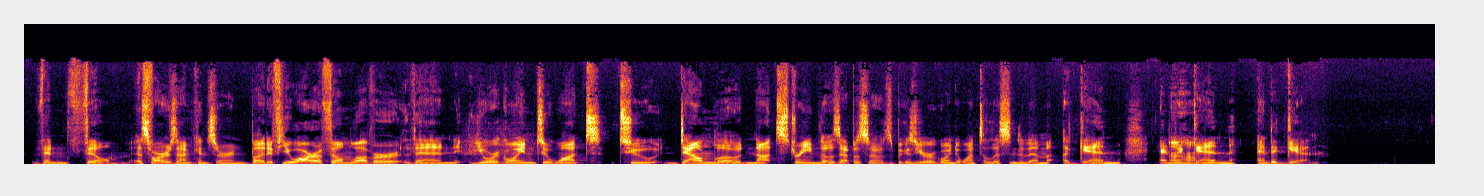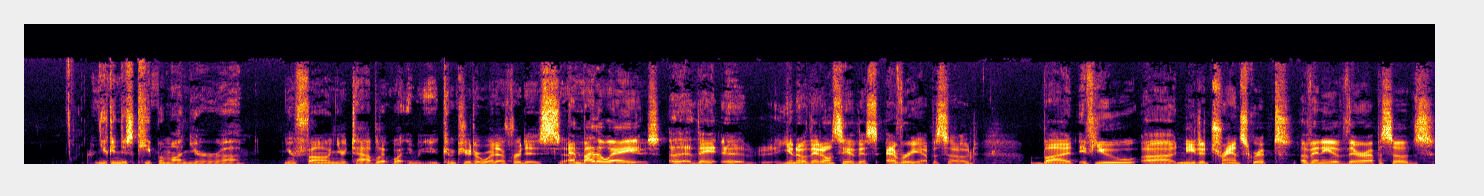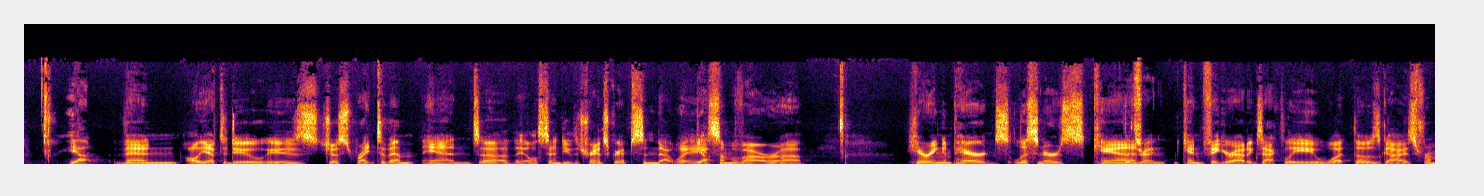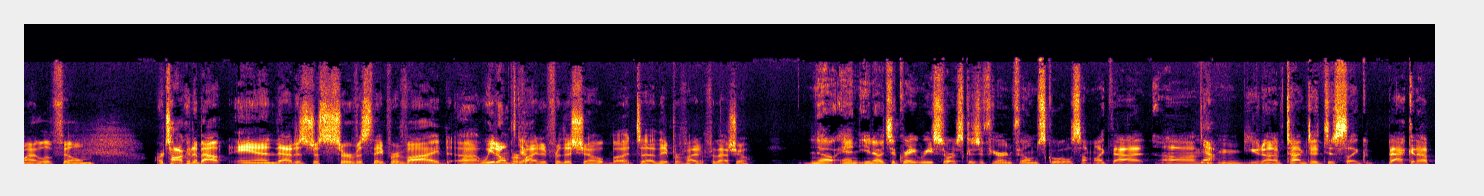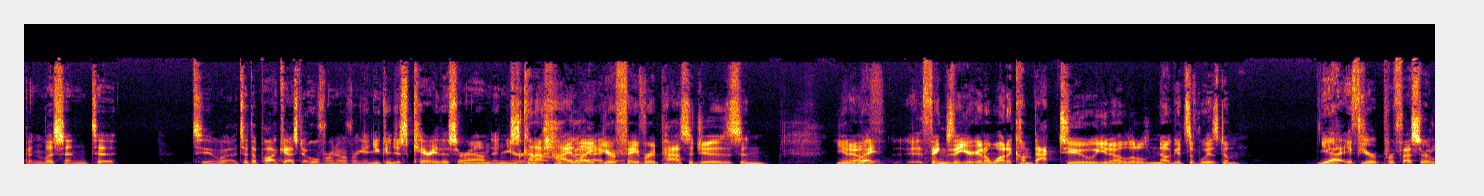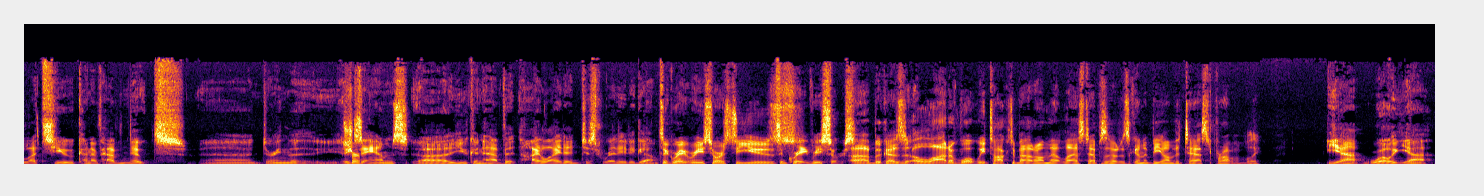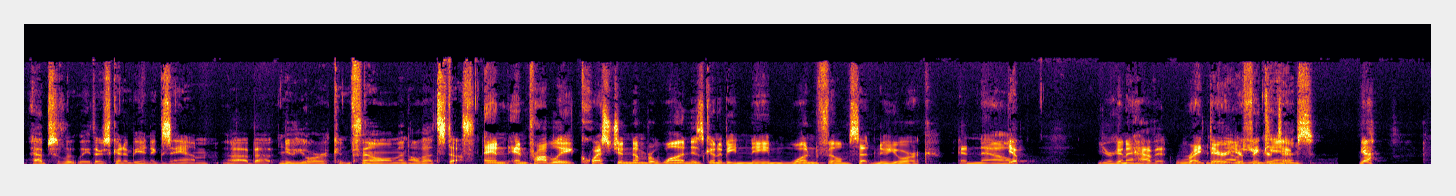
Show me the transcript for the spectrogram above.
than film, as far as I'm concerned. But if you are a film lover, then you are going to want to download, not stream those episodes, because you're going to want to listen to them again and Uh-huh. again and again. You can just keep them on your uh, your phone, your tablet, what computer, whatever it is. Uh, And by the way, uh, they uh, you know they don't say this every episode, but if you uh, need a transcript of any of their episodes, yeah, then all you have to do is just write to them, and uh, they'll send you the transcripts, and that way Yeah. some of our uh, hearing impaired listeners can right. can figure out exactly what those guys from I Love Film are talking about, and that is just a service they provide. Uh, we don't provide it for this show, but uh, they provide it for that show. No, and you know it's a great resource because if you're in film school, something like that, um, Yeah. you don't have time to just like back it up and listen to to uh, to the podcast over and over again. You can just carry this around and Just kind of highlight your favorite passages and you know Right. th- things that you're going to want to come back to. You know, little nuggets of wisdom. Yeah, if your professor lets you kind of have notes uh, during the exams, uh, you can have it highlighted, just ready to go. It's a great resource to use. It's a great resource. uh, because a lot of what we talked about on that last episode is going to be on the test, probably. yeah, well, yeah, absolutely. There's going to be an exam uh, about New York and film and all that stuff. And and probably question number one is going to be name one film set in New York. And now Yep, you're going to have it right there at your you fingertips. Yeah,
